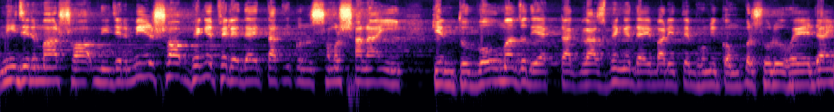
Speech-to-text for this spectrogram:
নিজের মা সব, নিজের মেয়ে সব ভেঙে ফেলে দেয়, তাতে কোনো সমস্যা নাই। কিন্তু বৌমা যদি একটা গ্লাস ভেঙে দেয়, বাড়িতে ভূমিকম্প শুরু হয়ে যায়,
